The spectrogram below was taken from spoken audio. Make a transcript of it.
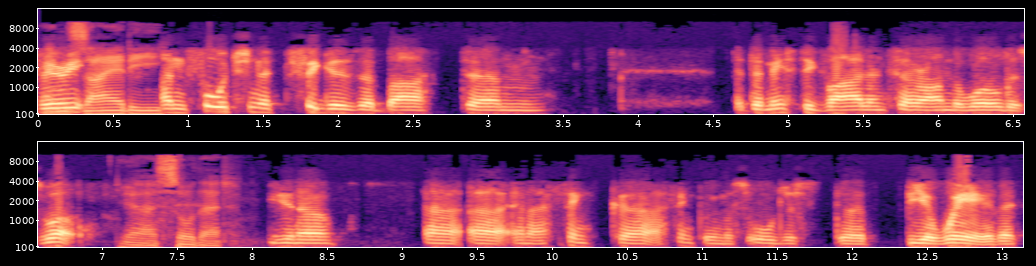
very anxiety, unfortunate figures about um, domestic violence around the world as well. Yeah, I saw that. You know, uh, uh, and I think uh, I think we must all just uh, be aware that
